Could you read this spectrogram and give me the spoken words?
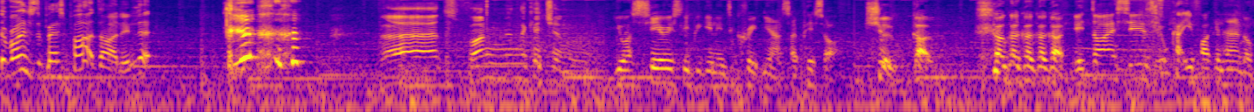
The rind's the best part, darling. Look. That's fun in the kitchen. You are seriously beginning to creep me out, so piss off. Shoot, go. Go, go, go, go, go. It dices, it'll cut your fucking hand off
